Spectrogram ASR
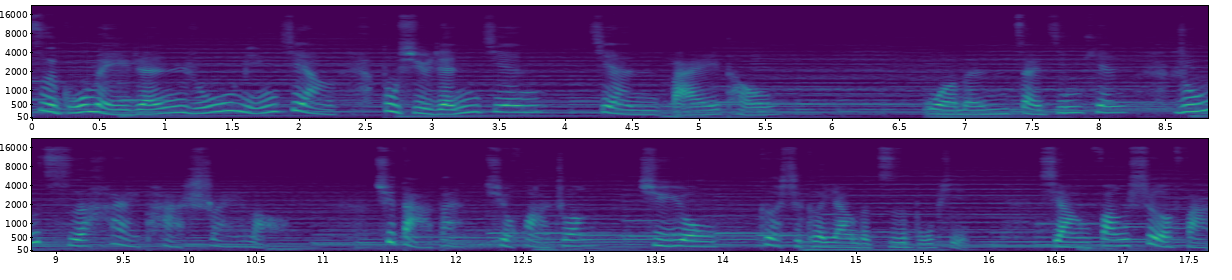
自古美人如名将，不许人间见白头。我们在今天如此害怕衰老，去打扮，去化妆，去用各式各样的滋补品，想方设法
